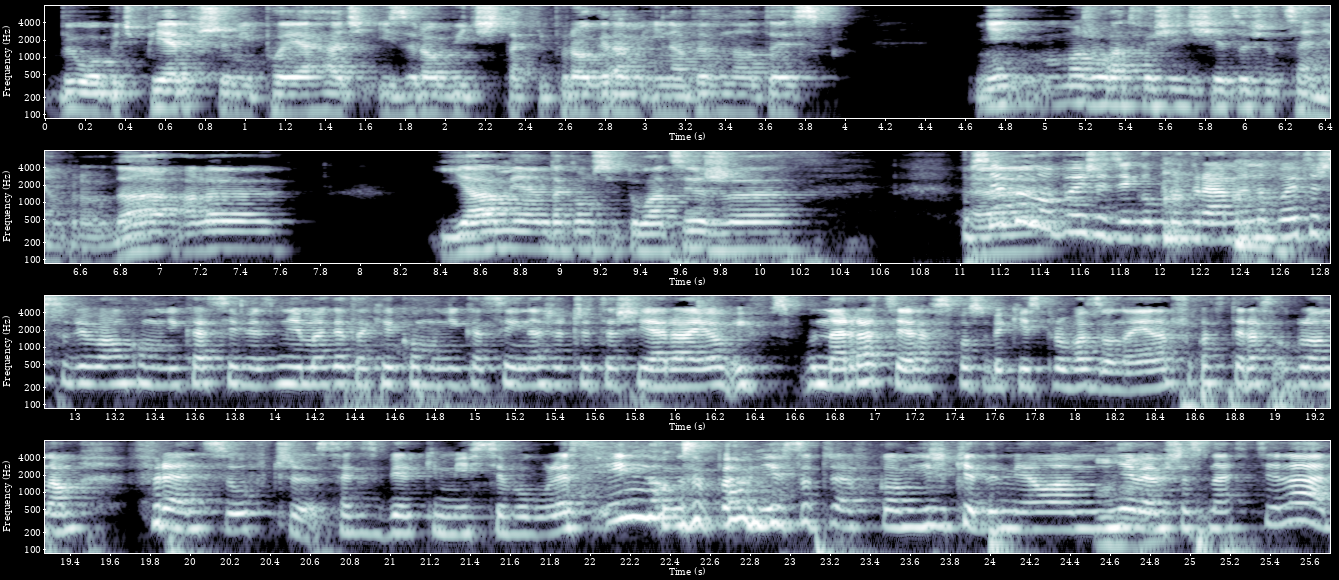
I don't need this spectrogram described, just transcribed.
było być pierwszym i pojechać i zrobić taki program, i na pewno to jest. Nie, może łatwo się dzisiaj coś ocenia, prawda? Ale ja miałem taką sytuację, że. Musiałabym e, obejrzeć jego programy, no bo ja też studiowałam komunikację, więc mnie mega takie komunikacyjne rzeczy też jarają i w- narracja w sposób, jaki jest prowadzona. Ja na przykład teraz oglądam Franców, czy Seks w Wielkim Mieście w ogóle z inną zupełnie soczewką niż kiedy miałam, nie Mhm. wiem, 16 lat.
